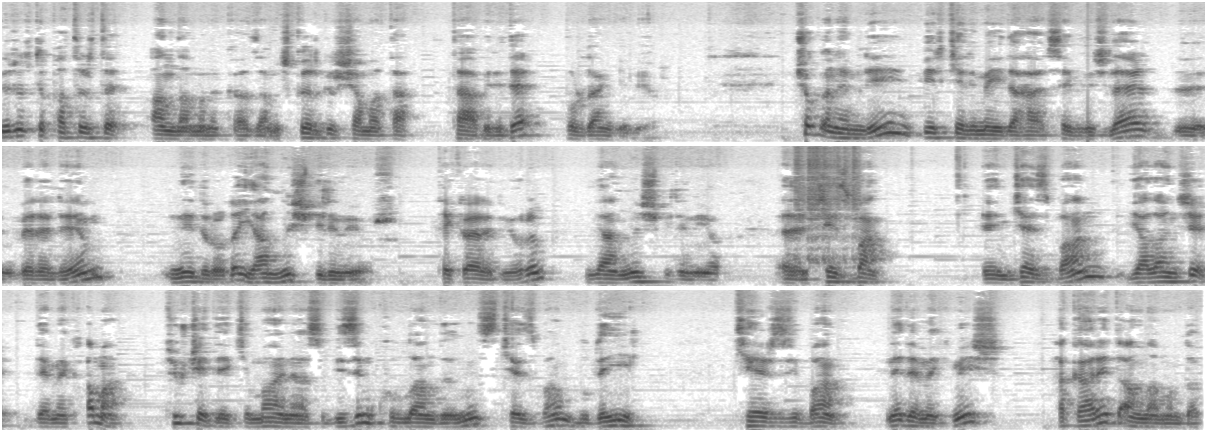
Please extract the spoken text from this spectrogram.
gürültü patırtı anlamını kazanmış. Gırgır şamata tabiri de buradan geliyor. Çok önemli bir kelimeyi daha sevgiliciler e, verelim. Nedir o da? Yanlış biliniyor. Tekrar ediyorum. Yanlış biliniyor e, kezban. E, kezban yalancı demek ama Türkçedeki manası bizim kullandığımız kezban bu değil. Kerziban ne demekmiş? Hakaret anlamında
